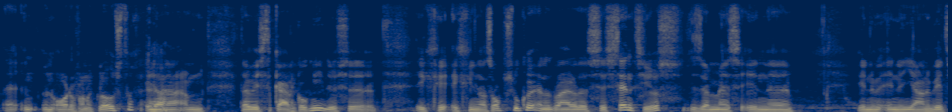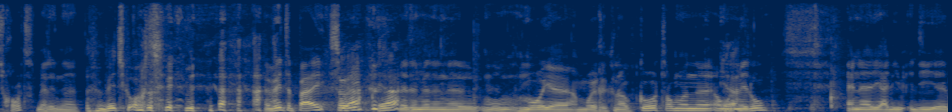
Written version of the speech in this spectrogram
eh, een, een orde van een klooster. En Ja. eh, dat wist ik eigenlijk ook niet, dus eh, ik, ik ging dat eens opzoeken. En dat waren de Cessentiërs. Dat zijn mensen in, in, een, in een, ja, een wit schort met een, Een witskort. een witte pij, sorry. Ja, ja. Met een, met een, een mooie, een mooi geknoopt koord om een, om Ja. een middel. En eh, ja, die, die eh,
